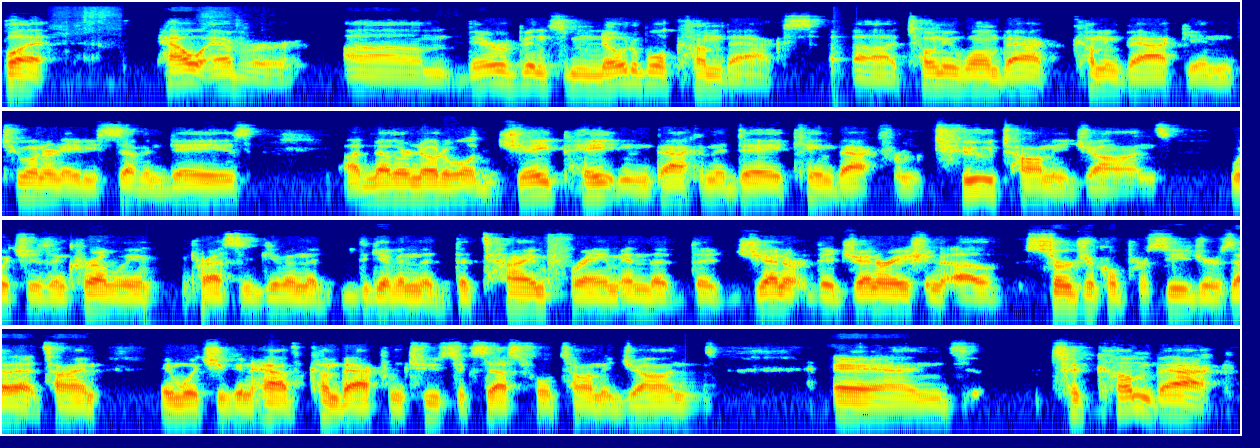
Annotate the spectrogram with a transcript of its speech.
But however um, there have been some notable comebacks. Uh, tony Womack coming back in 287 days. Another notable, Jay Payton back in the day came back from two Tommy Johns, which is incredibly impressive given the given the, the time frame and the the, gener- the generation of surgical procedures at that time in which you can have come back from two successful Tommy Johns, and to come back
